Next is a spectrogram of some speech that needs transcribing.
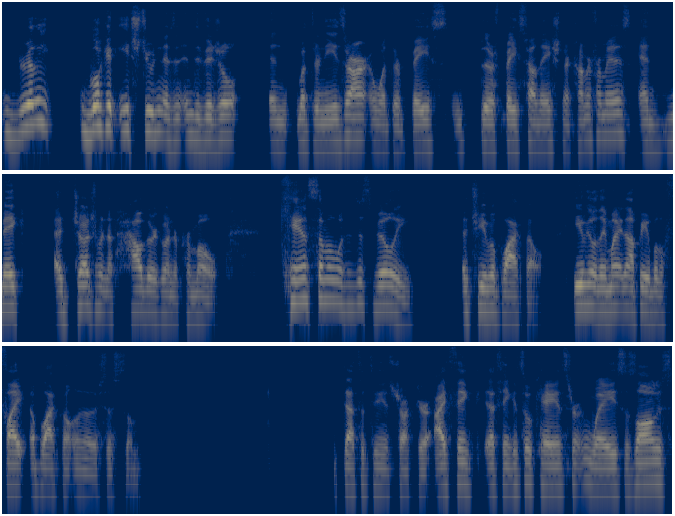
really look at each student as an individual and what their needs are and what their base their base foundation they're coming from is and make a judgment of how they're going to promote. Can someone with a disability achieve a black belt? Even though they might not be able to fight a black belt in another system. That's up to the instructor. I think I think it's okay in certain ways as long as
